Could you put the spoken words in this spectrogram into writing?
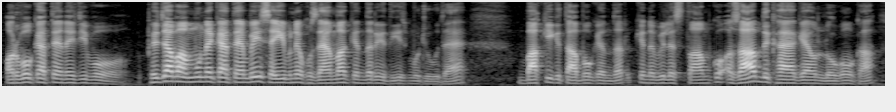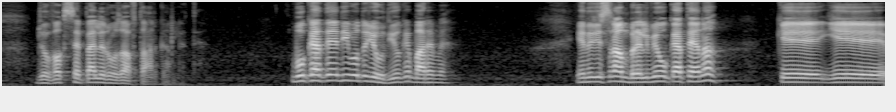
اور وہ کہتے ہیں، نہیں جی وہ پھر جب ہم انہیں کہتے ہیں، بھائی صحیح ابن خزیمہ کے اندر یہ حدیث موجود ہے، باقی کتابوں کے اندر، کہ نبی الاسلام کو عذاب دکھایا گیا ان لوگوں کا جو وقت سے پہلے روزہ افطار کر لیتے ہیں۔ وہ کہتے ہیں جی وہ تو یہودیوں کے بارے میں یعنی جس طرح ہم بریلویوں کو کہتے ہیں نا کہ یہ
